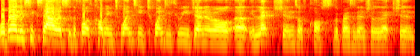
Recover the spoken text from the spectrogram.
Well, barely six hours to the forthcoming 2023 general uh, elections, of course, the presidential election.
